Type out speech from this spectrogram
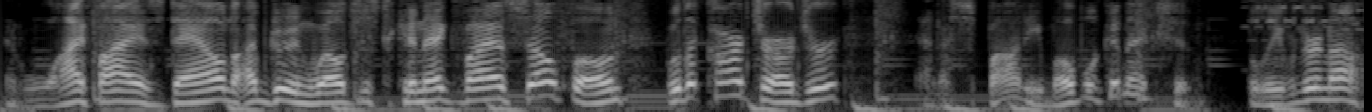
and Wi Fi is down. I'm doing well just to connect via cell phone with a car charger and a spotty mobile connection, believe it or not.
